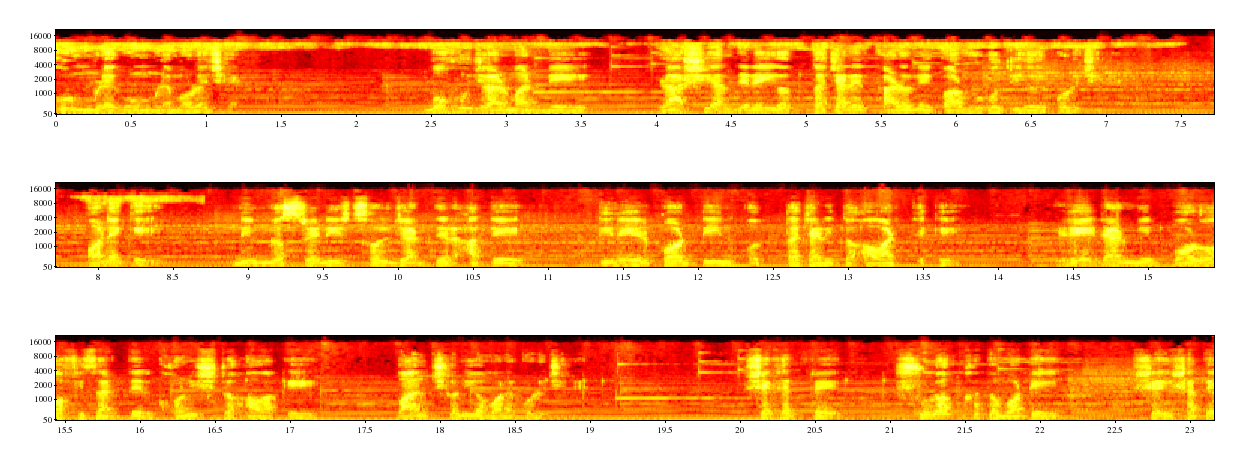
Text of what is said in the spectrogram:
গুমড়ে গুমড়ে মরেছে। বহু জার্মান মেয়ে রাশিয়ানদের এই অত্যাচারের কারণে গর্ভবতী হয়ে পড়েছিলেন অনেকে নিম্ন শ্রেণির সোলজারদের হাতে দিনের পর দিন অত্যাচারিত হওয়ার থেকে রেড আর্মির বড় অফিসারদের ঘনিষ্ঠ হওয়াকে বাঞ্ছনীয় মনে করেছিলেন। সেক্ষেত্রে সুরক্ষা তো বটেই, সেই সাথে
